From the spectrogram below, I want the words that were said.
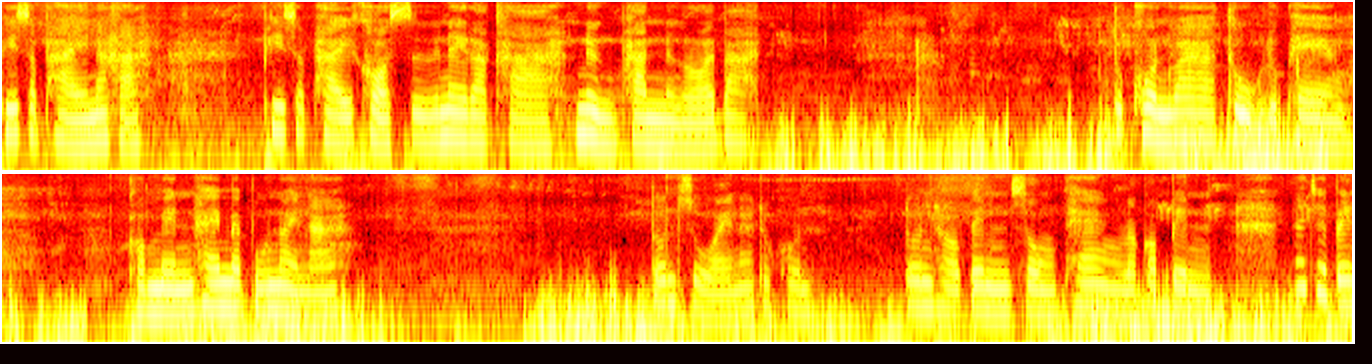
พี่สะพ้ยนะคะ พี่สะพ้ยขอซื้อในราคา 1,100 บาท ทุกคนว่าถูกหรือแพง คอมเมนต์ให้แม่ปูหน่อยนะ ต้นสวยนะทุกคน ต้นเขาเป็นทรงแท่งแล้วก็เป็น น่าจะเป็น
